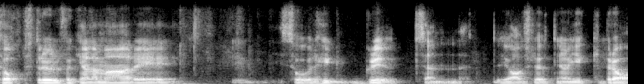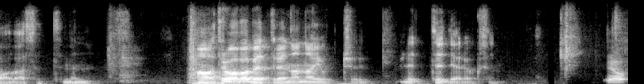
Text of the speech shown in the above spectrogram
toppstrul för Kalamari. Såg väl hyggligt ut sen i avslutningen och gick bra. Va? Så att, men, ja, trava bättre än han har gjort lite tidigare också. Ja.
